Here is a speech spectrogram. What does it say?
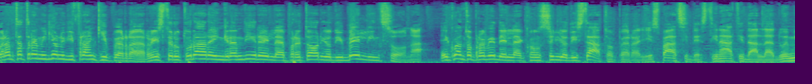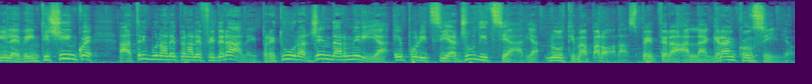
43 milioni di franchi per ristrutturare e ingrandire il pretorio di Bellinzona e quanto prevede il Consiglio di Stato per gli spazi destinati dal 2025 a Tribunale Penale Federale, Pretura, Gendarmeria e Polizia Giudiziaria. L'ultima parola spetterà al Gran Consiglio.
